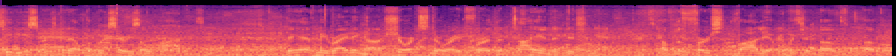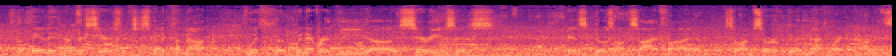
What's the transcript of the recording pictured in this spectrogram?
TV series could help the book series a lot. They have me writing a short story for the tie-in edition of the first volume, which of, of the Alien Hunter series, which is going to come out with the, whenever the uh, series is is goes on Syfy. So I'm sort of doing that right now. It's,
